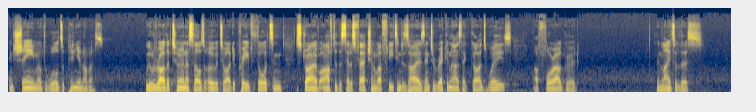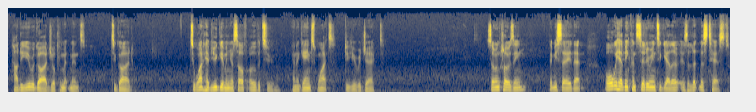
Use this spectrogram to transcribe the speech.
and shame of the world's opinion of us. We would rather turn ourselves over to our depraved thoughts and strive after the satisfaction of our fleeting desires than to recognize that God's ways are for our good. In light of this, how do you regard your commitment to God? To what have you given yourself over to, and against what do you reject? So, in closing, let me say that all we have been considering together is a litmus test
